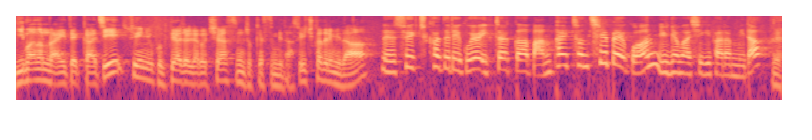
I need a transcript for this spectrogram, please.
2만 원 라인대까지 수익률 극대화 전략을 취했으면 좋겠습니다. 수익 축하드립니다. 네, 수익 축하드리고요. 익절가 18,700원 유념하시기 바랍니다. 네.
